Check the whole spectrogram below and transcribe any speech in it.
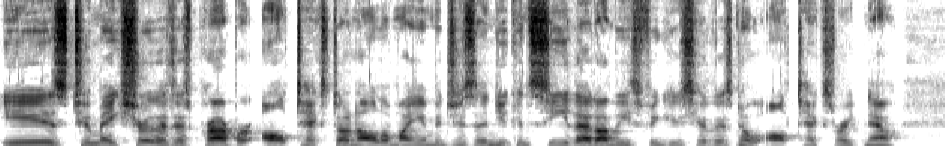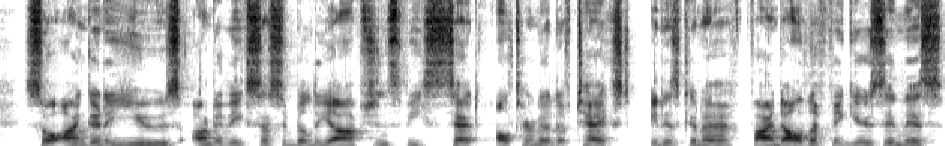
is to make sure that there's proper alt text on all of my images. And you can see that on these figures here, there's no alt text right now. So I'm going to use, under the accessibility options, the set alternative text. It is going to find all the figures in this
